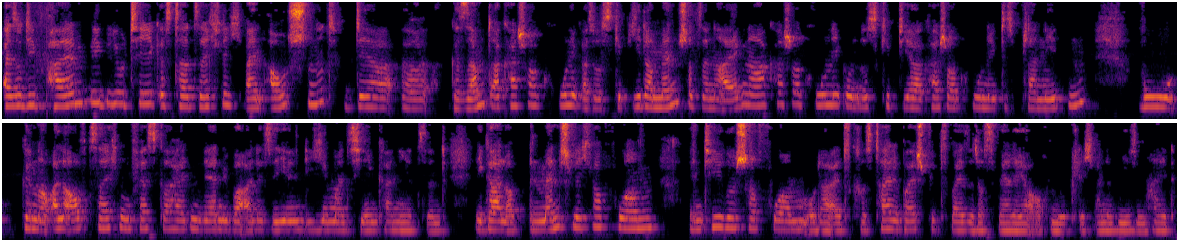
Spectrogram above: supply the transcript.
Also die Palm-Bibliothek ist tatsächlich ein Ausschnitt der äh, Gesamt-Akasha-Chronik. Also es gibt jeder Mensch hat seine eigene Akasha-Chronik und es gibt die Akasha-Chronik des Planeten wo genau alle Aufzeichnungen festgehalten werden über alle Seelen, die jemals hier inkarniert sind. Egal ob in menschlicher Form, in tierischer Form oder als Kristall beispielsweise, das wäre ja auch möglich, eine Wesenheit.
